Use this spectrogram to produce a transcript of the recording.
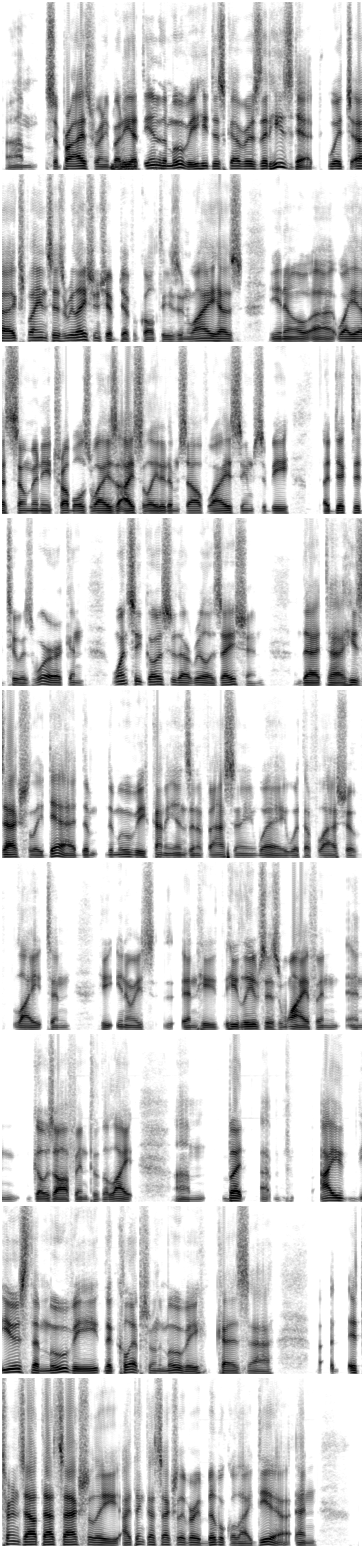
um, surprise for anybody. Mm-hmm. At the end of the movie, he discovers that he's dead, which uh, explains his relationship difficulties and why he has, you know, uh, why he has so many troubles, why he's isolated himself, why he seems to be addicted to his work. And once he goes through that realization, that uh, he's actually dead. The the movie kind of ends in a fascinating way with a flash of light, and he you know he's and he he leaves his wife and and goes off into the light. Um, but uh, I use the movie, the clips from the movie, because uh, it turns out that's actually I think that's actually a very biblical idea and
